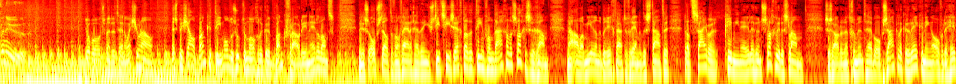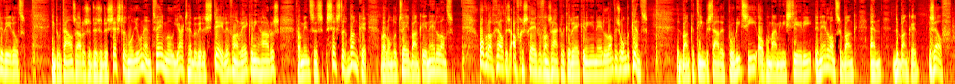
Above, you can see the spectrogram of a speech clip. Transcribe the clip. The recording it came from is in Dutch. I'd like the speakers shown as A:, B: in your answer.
A: 7 uur.
B: Jobboot met het NOS-journaal. Een speciaal bankenteam onderzoekt de mogelijke bankfraude in Nederland. Minister Opstelten van Veiligheid en Justitie zegt dat het team vandaag aan de slag is gegaan. Na alarmerende berichten uit de Verenigde Staten dat cybercriminelen hun slag willen slaan. Ze zouden het gemunt hebben op zakelijke rekeningen over de hele wereld. In totaal zouden ze tussen de 60 miljoen en 2 miljard hebben willen stelen van rekeninghouders van minstens 60 banken, waaronder twee banken in Nederland. Overal geld is afgeschreven van zakelijke rekeningen in Nederland is onbekend. Het bankenteam bestaat uit politie, openbaar ministerie, de Nederlandse bank en de banken zelf.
